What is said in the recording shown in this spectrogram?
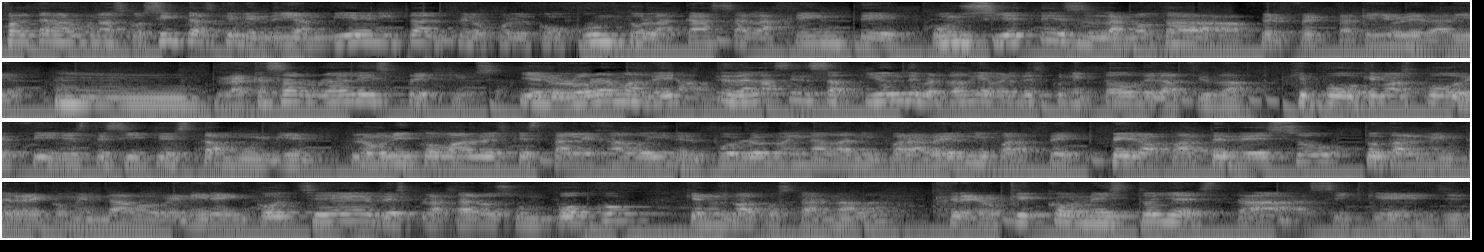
Faltan algunas cositas que vendrían bien y tal, pero por el conjunto, la casa, la gente... Un 7 es la nota perfecta que yo le daría. Mm, la casa rural es preciosa. Y el olor a madera te da la sensación de verdad de haber desconectado de la ciudad. ¿Qué, puedo, qué más puedo decir? Este sitio está muy bien. Lo único malo es que está alejado y en el pueblo no hay nada ni para ver ni para hacer. Pero aparte de eso, totalmente recomendado venir en coche, desplazaros un poco, que no os va a costar nada. Creo que con esto ya está, así que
